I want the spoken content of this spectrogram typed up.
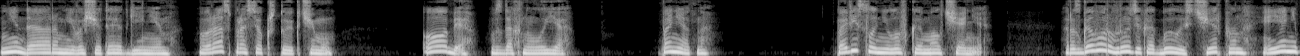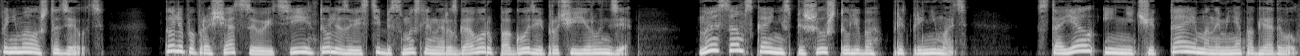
Недаром его считают гением. В раз просек, что и к чему. «Обе», — вздохнула я. «Понятно». Повисло неловкое молчание. Разговор вроде как был исчерпан, и я не понимала, что делать. То ли попрощаться и уйти, то ли завести бессмысленный разговор о погоде и прочей ерунде. Но и сам Скай не спешил что-либо предпринимать. Стоял и нечитаемо на меня поглядывал.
